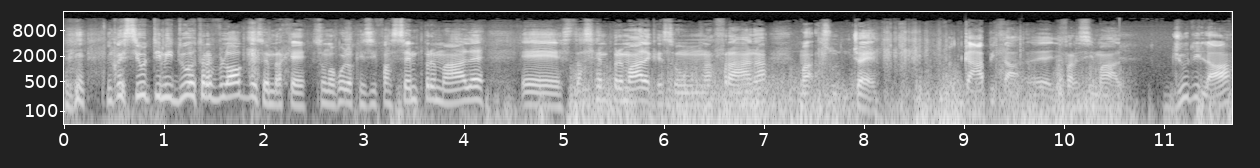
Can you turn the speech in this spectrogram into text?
In questi ultimi due o tre vlog sembra che sono quello che si fa sempre male e sta sempre male, che sono una frana, ma su- cioè capita eh, di farsi male. Giù di là,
